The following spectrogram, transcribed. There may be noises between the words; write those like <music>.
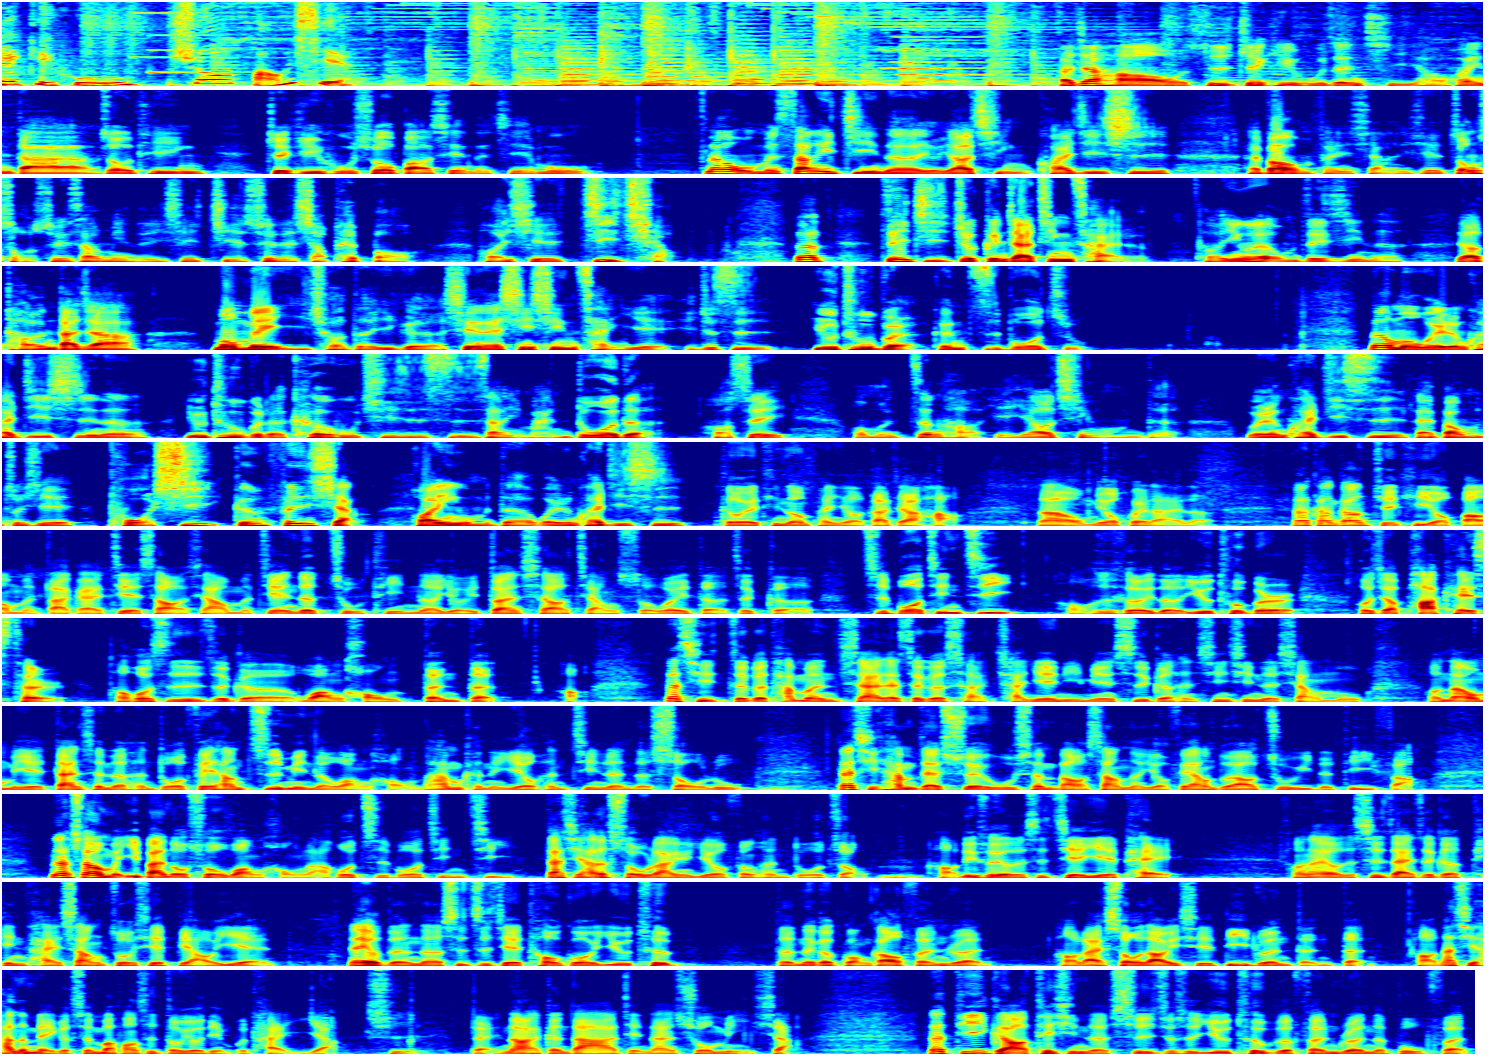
Jacky 胡说保险。大家好，我是 Jacky 胡正奇，好，欢迎大家收听 Jacky 胡说保险的节目。那我们上一集呢，有邀请会计师来帮我们分享一些中手税上面的一些节税的小 paper 和一些技巧。那这集就更加精彩了，好，因为我们这集呢要讨论大家梦寐以求的一个现在新兴产业，也就是 YouTuber 跟直播主。那我们为人会计师呢，YouTube 的客户其实事实上也蛮多的，好，所以我们正好也邀请我们的为人会计师来帮我们做一些剖析跟分享。欢迎我们的为人会计师，各位听众朋友，大家好。那我们又回来了。那刚刚 Jacky 有帮我们大概介绍一下，我们今天的主题呢，有一段是要讲所谓的这个直播经济，好，或是所谓的 YouTuber 或者叫 Podcaster，好，或是这个网红等等。好，那其实这个他们现在在这个产产业里面是个很新兴的项目。哦，那我们也诞生了很多非常知名的网红，那他们可能也有很惊人的收入。但其实他们在税务申报上呢，有非常多要注意的地方。那虽然我们一般都说网红啦或直播经济，但其他的收入来源也有分很多种。好，例如说有的是接业配，好，那有的是在这个平台上做一些表演，那有的呢是直接透过 YouTube 的那个广告分润，好来收到一些利润等等。好，那其他的每个申报方式都有点不太一样。是对，那来跟大家简单说明一下。那第一个要提醒的是，就是 YouTube 的分润的部分。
